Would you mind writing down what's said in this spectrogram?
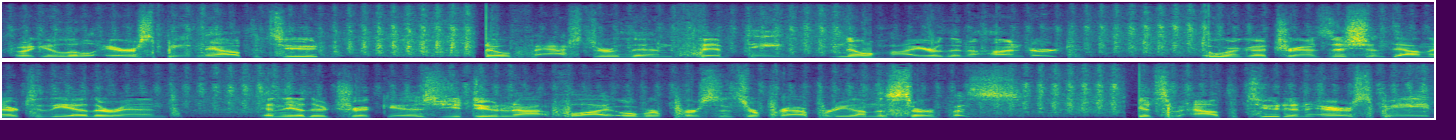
We're going to get a little airspeed and altitude. No faster than 50, no higher than 100. And we're going to transition down there to the other end. And the other trick is you do not fly over persons or property on the surface. Get some altitude and airspeed.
